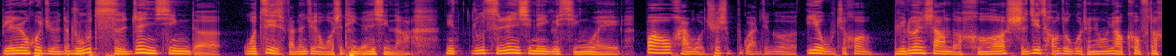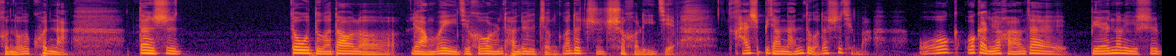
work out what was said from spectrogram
别人会觉得如此任性的，我自己反正觉得我是挺任性的啊。你如此任性的一个行为，包含我确实不管这个业务之后舆论上的和实际操作过程中要克服的很多的困难，但是。都得到了两位以及合伙人团队的整个的支持和理解，还是比较难得的事情吧。我我感觉好像在别人那里是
